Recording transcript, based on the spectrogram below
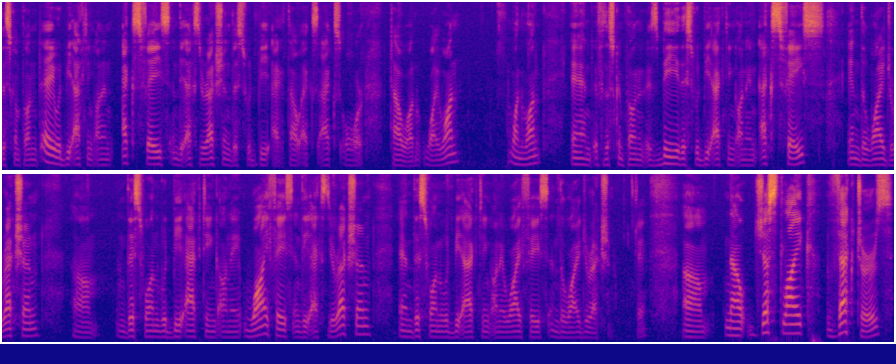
this component A would be acting on an x face in the x direction. This would be tau xx or tau 1 y1, 1, 1. And if this component is B, this would be acting on an x face in the y direction. Um, and this one would be acting on a y face in the x direction and this one would be acting on a y face in the y direction okay? Um, now just like vectors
